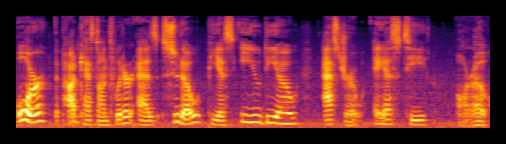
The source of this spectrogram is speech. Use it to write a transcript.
or the podcast on Twitter as Pseudo P S E U D O Astro A S T R O.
